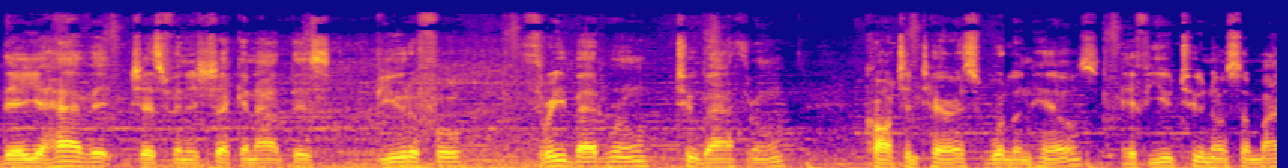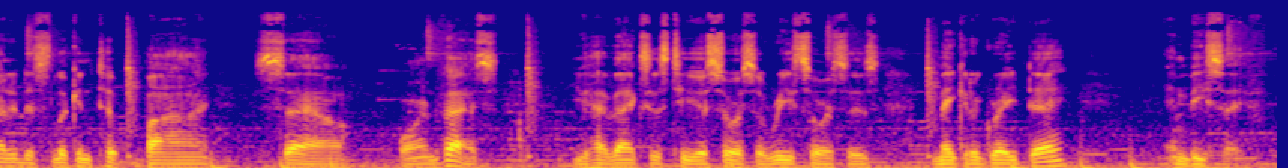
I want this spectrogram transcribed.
There you have it. Just finished checking out this beautiful three bedroom, two bathroom, Carlton Terrace, Woodland Hills. If you too know somebody that's looking to buy, sell, or invest, you have access to your source of resources. Make it a great day and be safe.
